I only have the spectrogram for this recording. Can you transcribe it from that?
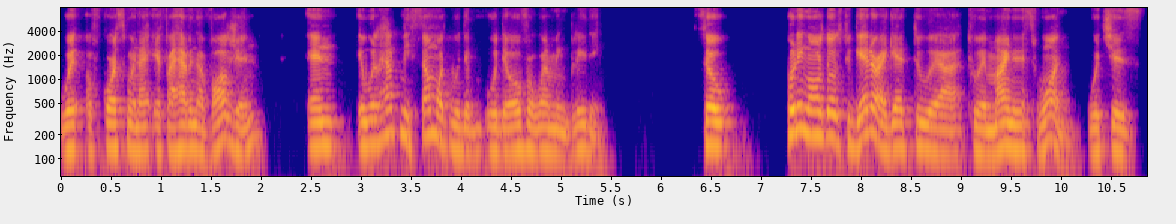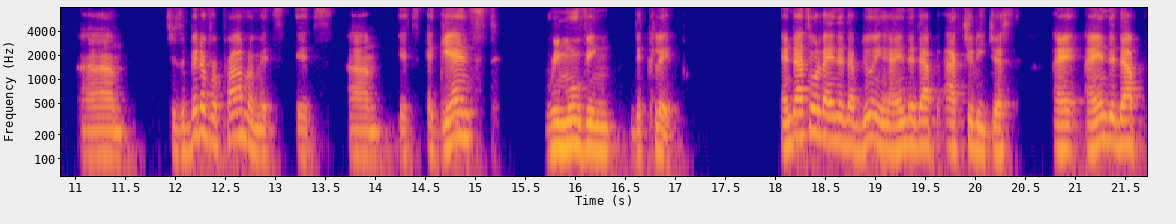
with, of course, when I if I have an avulsion, and it will help me somewhat with the with the overwhelming bleeding. So putting all those together, I get to a, to a minus one, which is um, which is a bit of a problem. It's it's um, it's against removing the clip, and that's what I ended up doing. I ended up actually just I, I ended up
